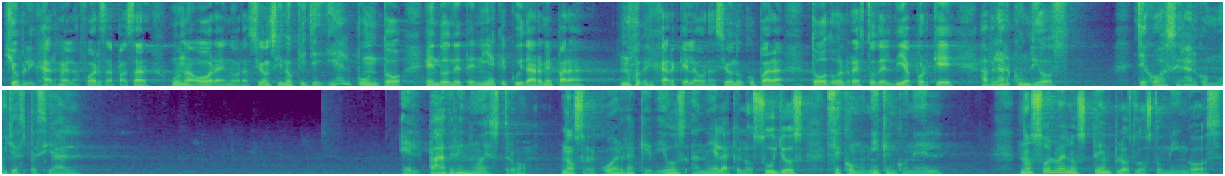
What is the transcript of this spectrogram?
y obligarme a la fuerza a pasar una hora en oración, sino que llegué al punto en donde tenía que cuidarme para no dejar que la oración ocupara todo el resto del día, porque hablar con Dios llegó a ser algo muy especial. El Padre Nuestro nos recuerda que Dios anhela que los suyos se comuniquen con Él, no solo en los templos los domingos.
